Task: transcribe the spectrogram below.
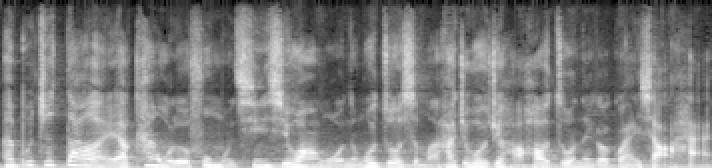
哎不知道哎，要看我的父母亲希望我能够做什么，他就会去好好做那个乖小孩。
